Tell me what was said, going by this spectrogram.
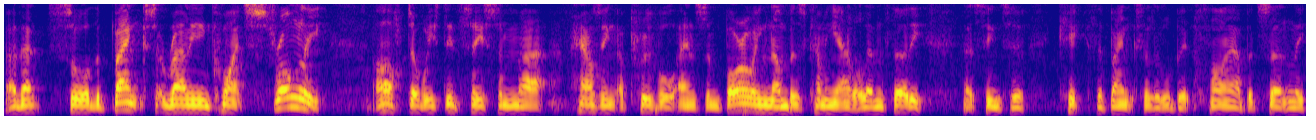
Uh, that saw the banks rallying quite strongly after we did see some uh, housing approval and some borrowing numbers coming out at 11:30 that seemed to kick the banks a little bit higher but certainly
